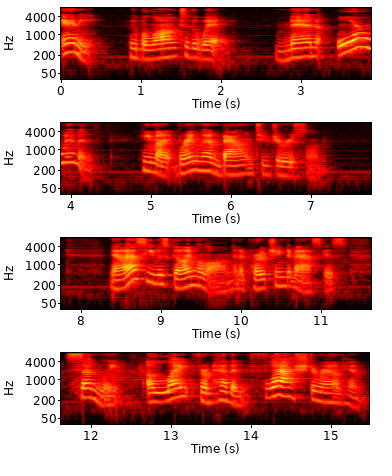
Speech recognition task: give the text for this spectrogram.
any who belonged to the way, men or women, he might bring them bound to Jerusalem. Now, as he was going along and approaching Damascus, Suddenly, a light from heaven flashed around him.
